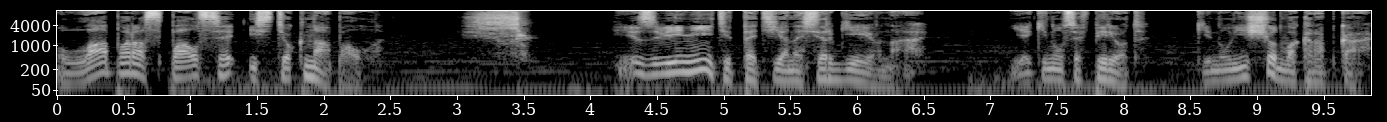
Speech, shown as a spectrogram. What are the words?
Лапа распался и стек на пол. «Извините, Татьяна Сергеевна». Я кинулся вперед, кинул еще два коробка.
